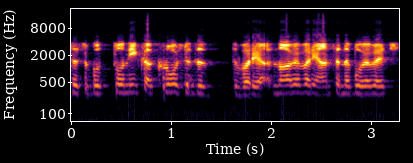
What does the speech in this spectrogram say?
da se bo to nekaj krožilo, da, da varia, nove variante ne bojo več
